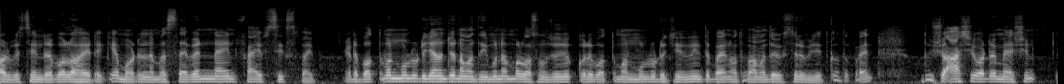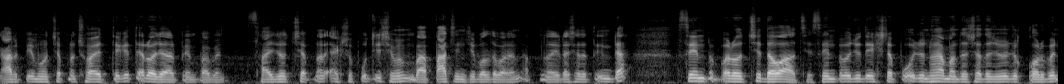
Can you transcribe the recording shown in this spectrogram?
অরবিট সেন্টার বলা হয় এটাকে, model number seven nine five six five. এটা বর্তমান মূল্যটি জানার জন্য আমাদের ইমো নাম্বার বাসন যোগাযোগ করে বর্তমান মূল্যটি জেনে নিতে পারেন অথবা আমাদের ওয়েবসাইটে ভিজিট করতে পারেন। দুশো আশি ওয়াটের মেশিন আরপিএম হচ্ছে আপনার ছয়ের থেকে তেরো হাজার আরপিএম পাবেন। সাইজ হচ্ছে আপনার একশো পঁচিশ এমএম বা পাঁচ ইঞ্চি বলতে পারেন। আপনার এটার সাথে তিনটা সেন্ট পেপার হচ্ছে দেওয়া আছে। সেন্ট পেপার যদি এক্সট্রা প্রয়োজন হয়, আমাদের সাথে যোগাযোগ করবেন।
